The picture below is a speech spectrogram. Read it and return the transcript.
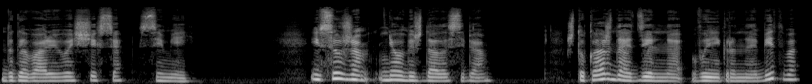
договаривающихся семей. И все же я убеждала себя, что каждая отдельная выигранная битва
